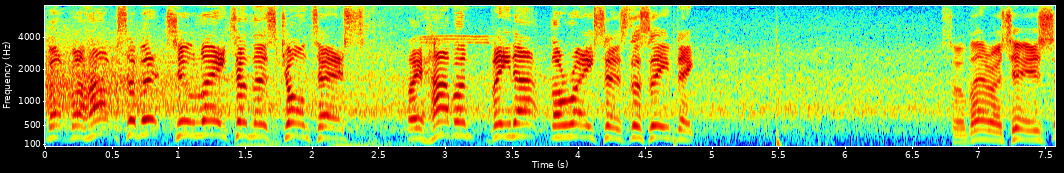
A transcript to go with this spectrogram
but perhaps a bit too late in this contest. They haven't been at the races this evening. So there it is,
